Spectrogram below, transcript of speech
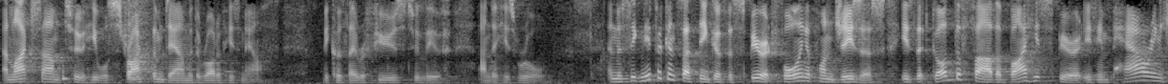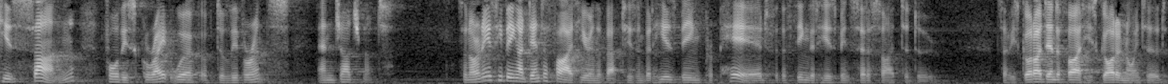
and like Psalm 2, he will strike them down with the rod of his mouth because they refuse to live under his rule. And the significance, I think, of the Spirit falling upon Jesus is that God the Father, by His Spirit, is empowering His Son for this great work of deliverance and judgment. So not only is He being identified here in the baptism, but He is being prepared for the thing that He has been set aside to do. So He's God identified, He's God anointed,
